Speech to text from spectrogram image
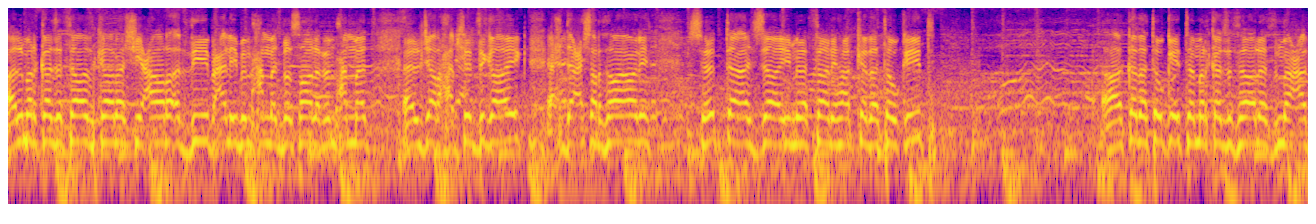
المركز الثالث كان شعار الذيب علي بن محمد بن صالح بن محمد. الجرح بست دقائق 11 ثانية ستة أجزاء من الثاني. هكذا توقيت. هكذا توقيت المركز الثالث مع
